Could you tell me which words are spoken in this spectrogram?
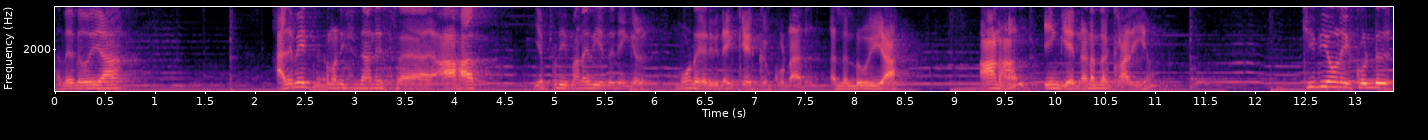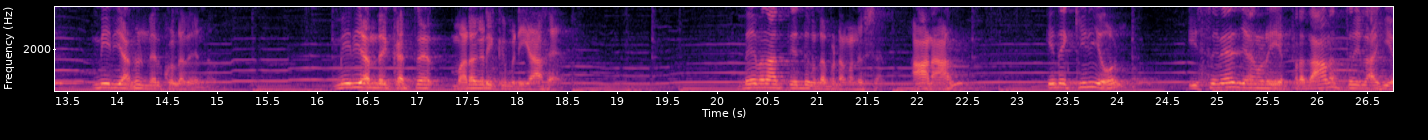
அல்லேலூயா. அடிமைத்தன மனுஷன்தானே ச ஆகார். எப்படி மனைவி என்று நீங்கள் மூட அறிவினை கேட்கக்கூடாது. அல்லேலூயா ஆனால் இங்கே நடந்த காரியம் கிதியோனை கொண்டு மீதியானல் மேற்கொள்ள வேண்டும். மீதியானை கத்தர் மடங்கடிக்கும்படியாக தேவனால் தெரிந்து கொள்ளப்பட்ட மனுஷன். ஆனால் இந்த கிரியோன் இஸ்ரேல் ஜனனுடைய பிரதான தொழிலாகிய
